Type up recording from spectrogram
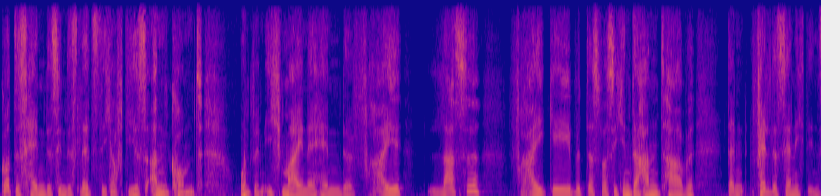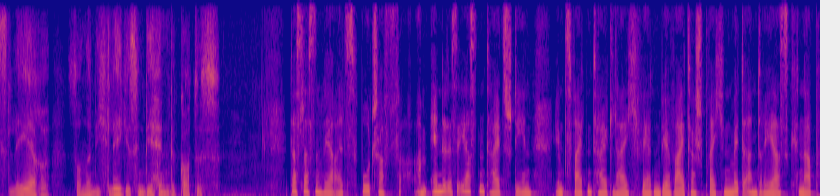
Gottes Hände sind es letztlich, auf die es ankommt. Und wenn ich meine Hände frei lasse, freigebe, das, was ich in der Hand habe, dann fällt es ja nicht ins Leere, sondern ich lege es in die Hände Gottes. Das lassen wir als Botschaft am Ende des ersten Teils stehen. Im zweiten Teil gleich werden wir weitersprechen mit Andreas Knapp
